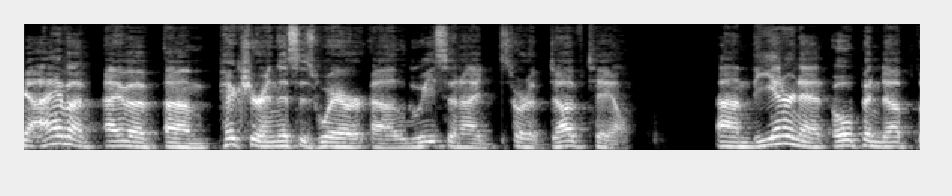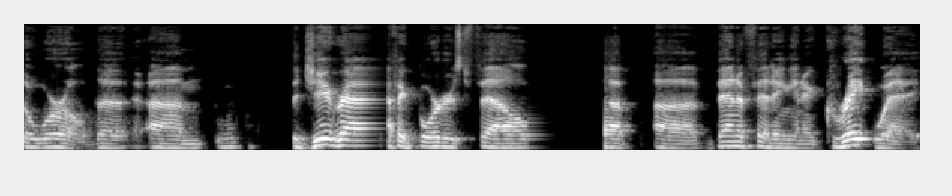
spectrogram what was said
Yeah, I have a I have a um, picture, and this is where uh, Luis and I sort of dovetail. Um, the internet opened up the world. The um, the geographic borders fell up, uh, benefiting in a great way.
